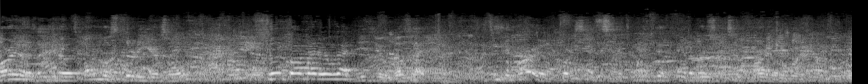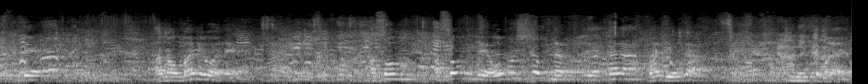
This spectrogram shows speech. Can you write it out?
マリオは30歳。スーパーマリオが25歳。マリオは25歳。で、あのマリオはね遊ん,で面白くなってたからマリオが気に入ってもらえる。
